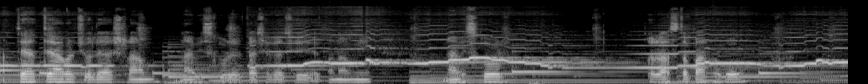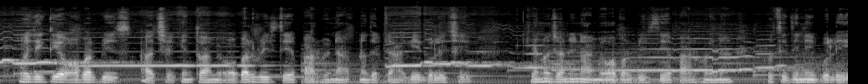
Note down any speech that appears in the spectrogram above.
হাতে হাতে আবার চলে আসলাম নাভিস্কোরের কাছাকাছি। এখন আমি নাভিস্কোর রাস্তা পার হব। ওই দিক দিয়ে ওভারব্রিজ আছে, কিন্তু আমি ওভারব্রিজ দিয়ে পার হই না, আপনাদেরকে আগেই বলেছি। কেন জানি না, আমি ওভারব্রিজ দিয়ে পার হই না। প্রতিদিনই বলি,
